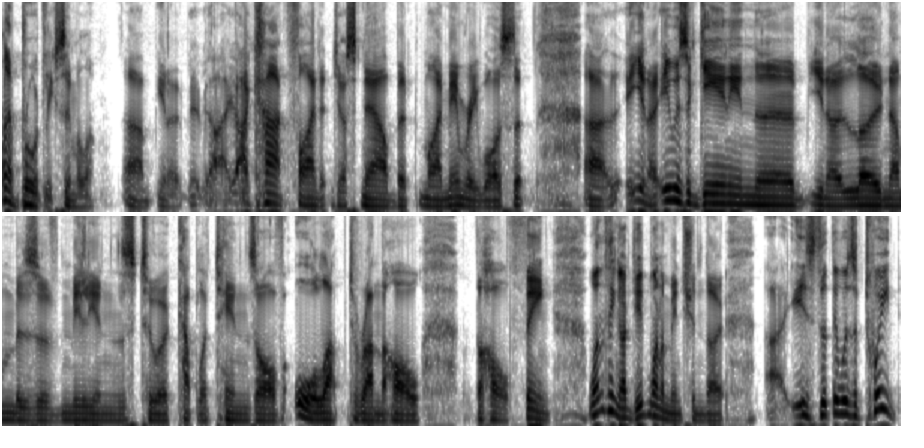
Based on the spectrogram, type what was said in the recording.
are broadly similar. Um, you know, I, I can't find it just now, but my memory was that, uh, you know, it was again in the, you know, low numbers of millions to a couple of tens of all up to run the whole, the whole thing. One thing I did want to mention though uh, is that there was a tweet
